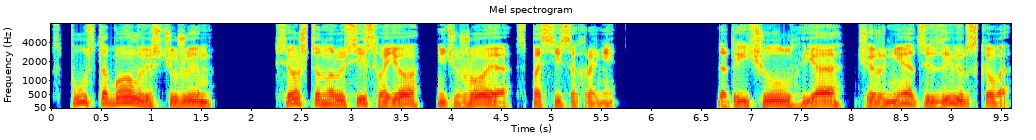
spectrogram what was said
Спусто молвишь чужим, все, что на Руси свое, не чужое, спаси, сохрани. Да ты чул, я чернец из Иверского,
